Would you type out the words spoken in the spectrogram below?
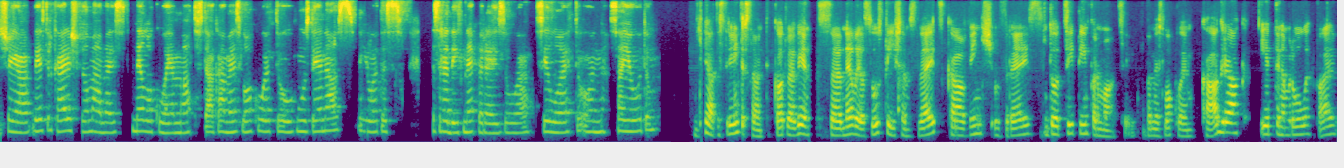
šajā viesturkaireša filmā mēs nelokojam matus tā, kā mēs lokotu mūsdienās, jo tas, tas radītu nepareizo siluetu un sajūtu. Jā, tas ir interesanti. Kaut vai viens eh, neliels uztīšanas veids, kā viņš uzreiz dod citu informāciju. Vai mēs lokojam kā agrāk, ietinam rulli, vai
